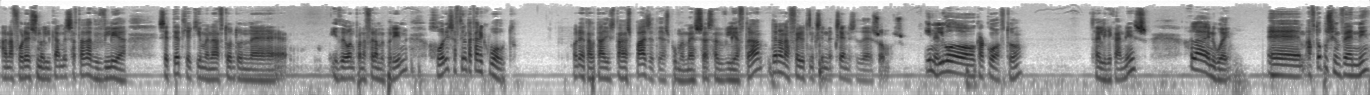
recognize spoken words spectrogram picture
αναφορές συνολικά μέσα σε αυτά τα βιβλία σε τέτοια κείμενα αυτών των ε, ιδεών που αναφέραμε πριν, χωρίς αυτή να τα κάνει quote. Ωραία, τα, τα, τα σπάζεται ας πούμε μέσα στα βιβλία αυτά, δεν αναφέρει ότι είναι ξένε, ξένες ιδέες όμως. Είναι λίγο κακό αυτό, θα έλεγε κανείς, αλλά anyway. Ε, αυτό που συμβαίνει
